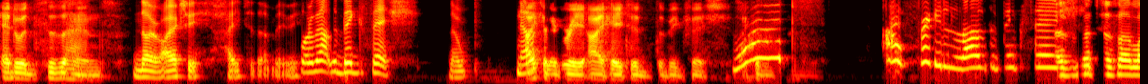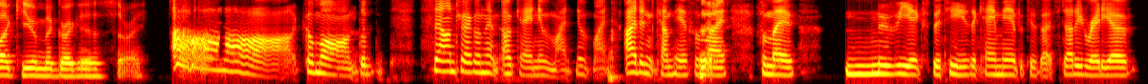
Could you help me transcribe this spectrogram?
Edward Scissorhands. No, I actually hated that movie. what about the Big Fish? Nope. No. I can agree. I hated the big fish. What? I freaking love the Big Fish. As much as I like Ewan McGregor, sorry. Ah, come on. The soundtrack on that. Okay, never mind. Never mind. I didn't come here for my for my movie expertise. I came here because I studied radio.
